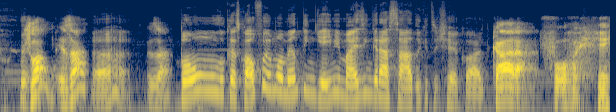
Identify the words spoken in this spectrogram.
Joga, exato, Aham. exato. Bom, Lucas, qual foi o momento em game mais engraçado que tu te recorda? Cara, foi.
